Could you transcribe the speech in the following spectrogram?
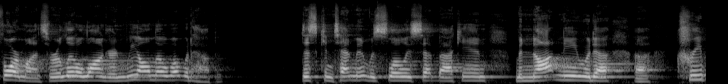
four months, or a little longer, and we all know what would happen. Discontentment would slowly set back in. Monotony would uh, uh, creep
